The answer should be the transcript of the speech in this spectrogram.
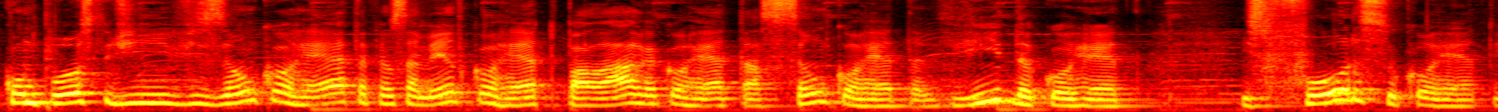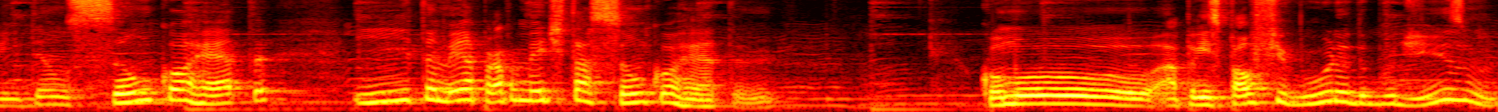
composto de visão correta, pensamento correto, palavra correta, ação correta, vida correta, esforço correto, intenção correta e também a própria meditação correta. Né? Como a principal figura do budismo,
